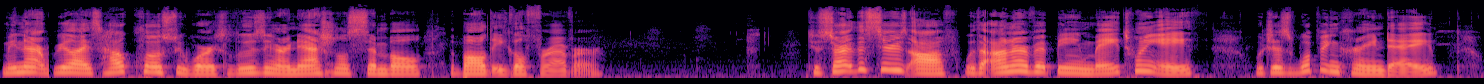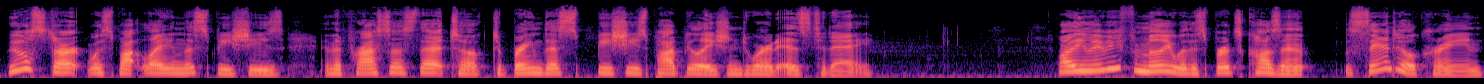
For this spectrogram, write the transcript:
may not realize how close we were to losing our national symbol, the bald eagle, forever. To start this series off, with the honor of it being May 28th, which is Whooping Crane Day, we will start with spotlighting this species and the process that it took to bring this species population to where it is today. While you may be familiar with this bird's cousin, the sandhill crane,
